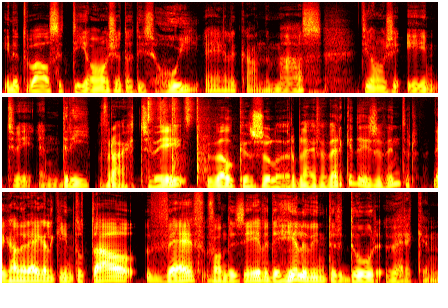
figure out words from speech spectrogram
in het Waalse Tiange, dat is Hoei eigenlijk, aan de Maas. Tiange 1, 2 en 3. Vraag 2. Welke zullen er blijven werken deze winter? Er gaan er eigenlijk in totaal vijf van de zeven de hele winter door werken.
